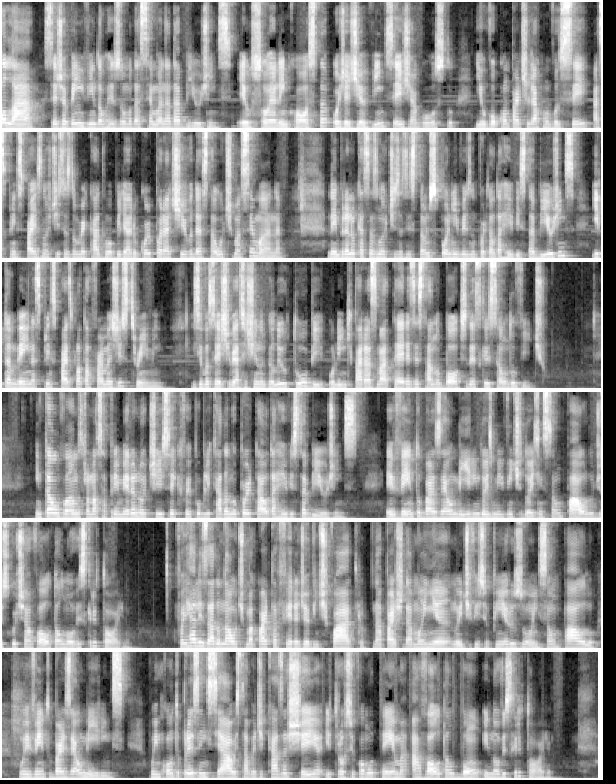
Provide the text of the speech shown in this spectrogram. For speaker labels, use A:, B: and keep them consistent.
A: Olá, seja bem-vindo ao resumo da semana da Buildings. Eu sou Ellen Costa, hoje é dia 26 de agosto e eu vou compartilhar com você as principais notícias do mercado imobiliário corporativo desta última semana. Lembrando que essas notícias estão disponíveis no portal da revista Buildings e também nas principais plataformas de streaming. E se você estiver assistindo pelo YouTube, o link para as matérias está no box de descrição do vídeo. Então vamos para a nossa primeira notícia que foi publicada no portal da revista Buildings. Evento Barzel Meeting 2022 em São Paulo discute a volta ao novo escritório. Foi realizado na última quarta-feira, dia 24, na parte da manhã, no edifício Pinheiros 1, em São Paulo, o evento Barzel Meetings. O encontro presencial estava de casa cheia e trouxe como tema a volta ao bom e novo escritório.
